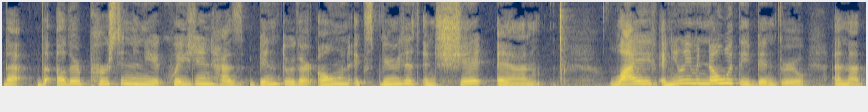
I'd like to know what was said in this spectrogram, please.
that the other person in the equation has been through their own experiences and shit and life and you don't even know what they've been through and that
